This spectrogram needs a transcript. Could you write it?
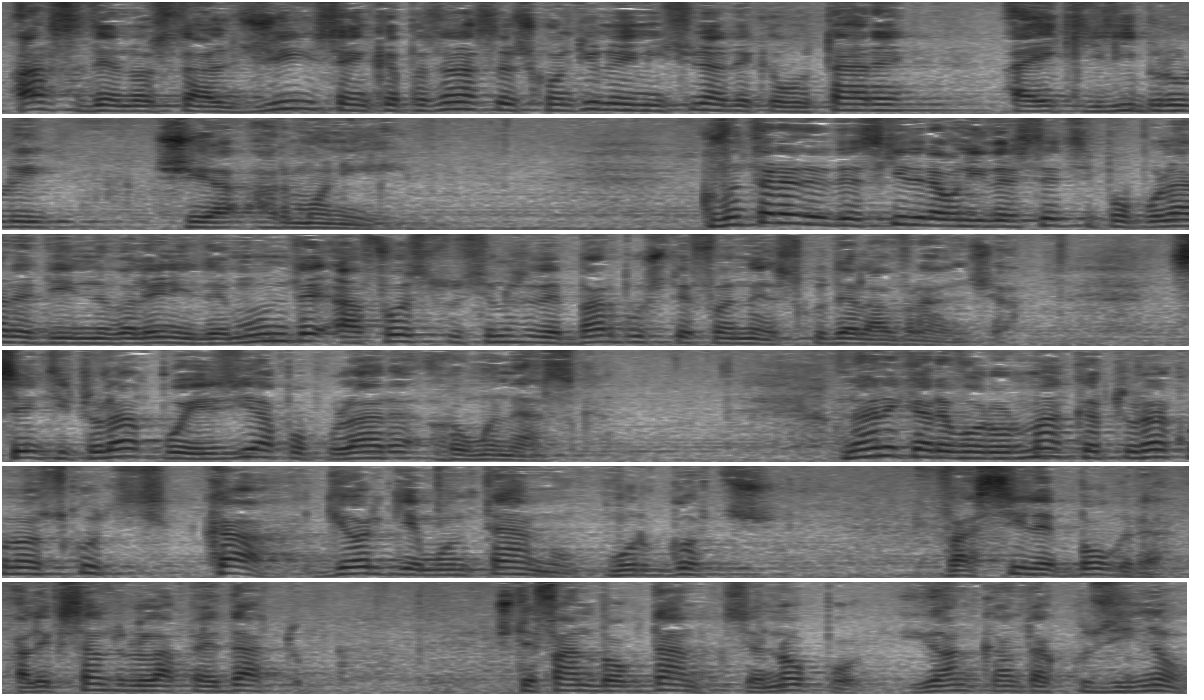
Ars de nostalgii, se încăpățâna să-și continue misiunea de căutare a echilibrului și a armoniei. Cuvântarea de deschidere a Universității Populare din Vălenii de Munte a fost susținută de Barbu Ștefănescu de la Vrancea. Se intitula Poezia Populară Românească. În anii care vor urma, cărturari cunoscuți ca Gheorghe Munteanu, Murgoci, Vasile Bogra, Alexandru Lapedatu, Ștefan Bogdan, Xenopol, Ioan Cantacuzino,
